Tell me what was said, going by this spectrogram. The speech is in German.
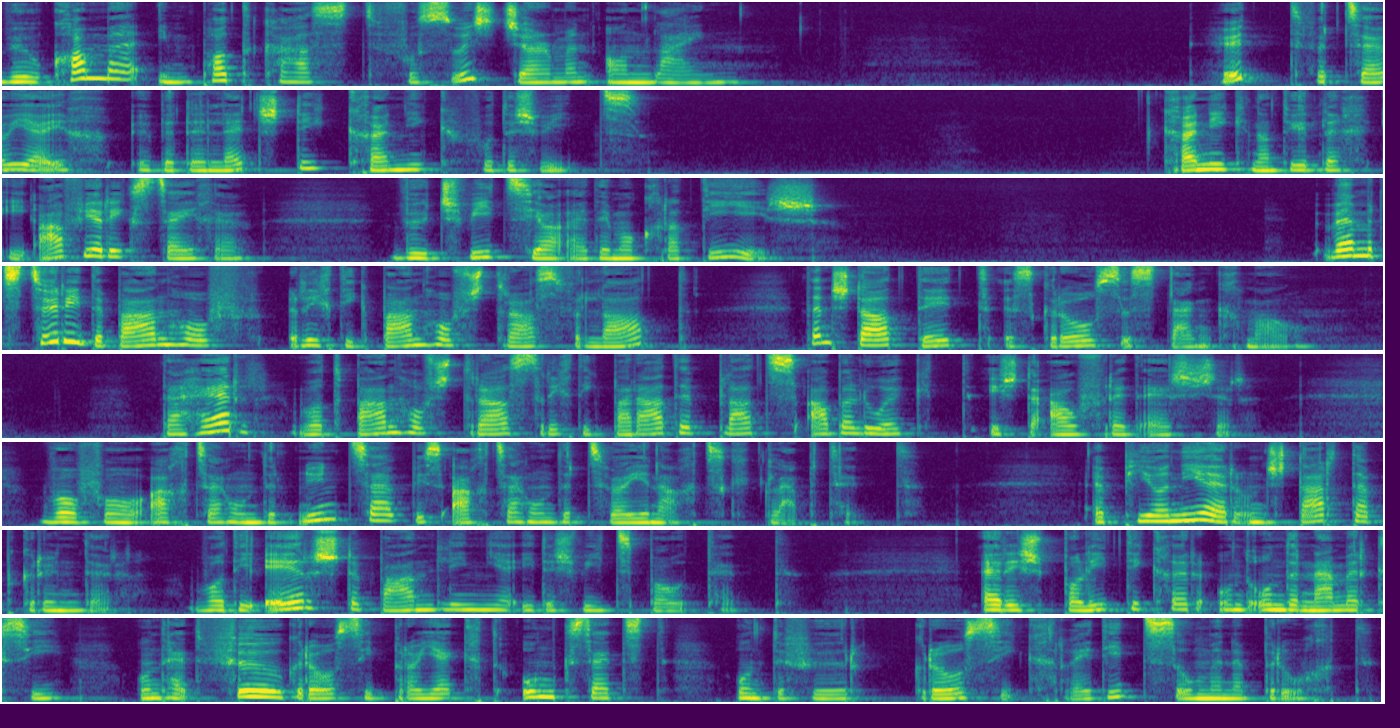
Willkommen im Podcast von Swiss German Online. Heute erzähle ich euch über den letzten König der Schweiz. König natürlich in Anführungszeichen, weil die Schweiz ja eine Demokratie ist. Wenn man zu Zürich den Bahnhof Richtung Bahnhofstrasse verlässt, dann steht dort ein grosses Denkmal. Der Herr, der die Bahnhofstrasse Richtung Paradeplatz abschaut, ist der Alfred Escher, der von 1819 bis 1882 gelebt hat. Ein Pionier und Start-up-Gründer, der die erste Bahnlinie in der Schweiz gebaut hat. Er ist Politiker und Unternehmer und hat viel grosse Projekte umgesetzt und dafür grosse Kreditsummen gebraucht.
